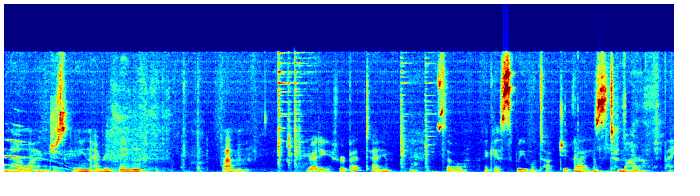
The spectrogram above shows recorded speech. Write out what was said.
now I'm just getting everything um, ready for bedtime. So I guess we will talk to you guys tomorrow. Bye.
